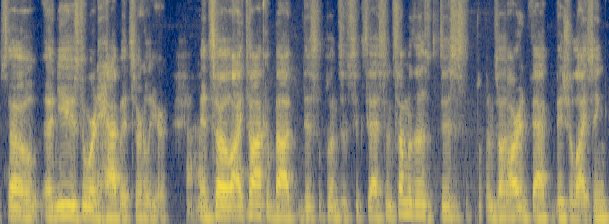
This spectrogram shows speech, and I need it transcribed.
So, and you used the word habits earlier. Uh-huh. And so I talk about disciplines of success. And some of those disciplines are, in fact, visualizing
